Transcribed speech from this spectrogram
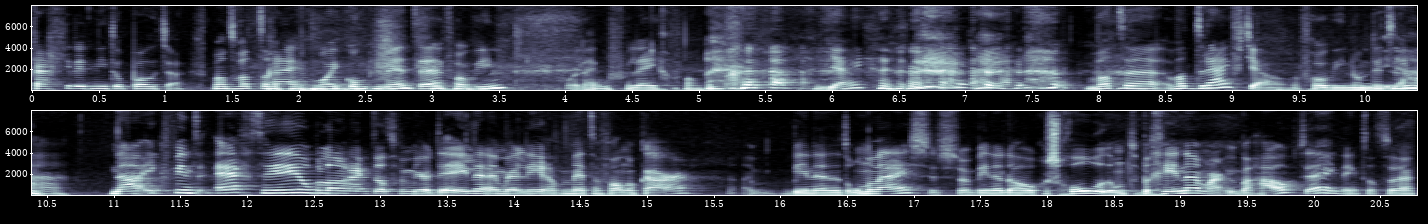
krijg je dit niet op poten. Want wat een mooi compliment hè, Vrouwien. Ik word er helemaal verlegen van. Jij? wat, uh, wat drijft jou, Vrouwien, om dit te ja. doen? Nou, ik vind echt heel belangrijk dat we meer delen en meer leren met en van elkaar binnen het onderwijs, dus eh, binnen de hogeschool om te beginnen, maar überhaupt. Hè, ik denk dat, we,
